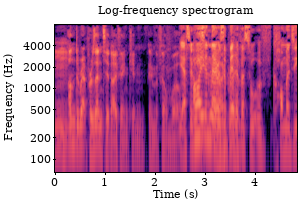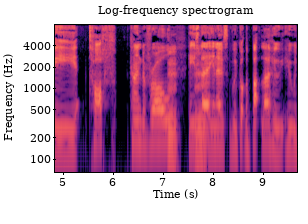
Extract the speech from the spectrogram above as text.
Underrepresented, I think, in, in the film world. Yeah, so I he's in agree, there I as a bit of a sort of comedy tough kind of role. Hmm. He's there, you know. We've got the butler who who were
